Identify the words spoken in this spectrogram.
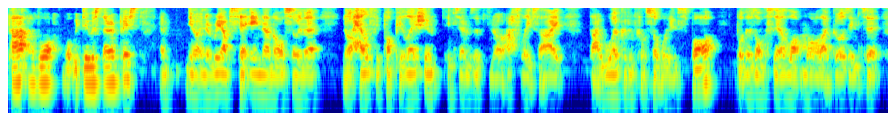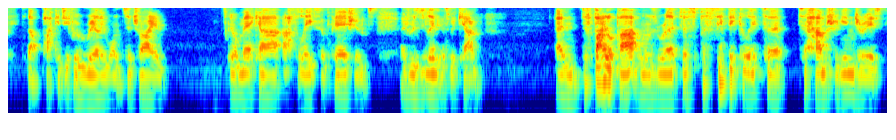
part of what, what we do as therapists, and you know, in a rehab setting, and also in a you know healthy population in terms of you know athletes that I that I work with and consult with in sport. But there's obviously a lot more that goes into to that package if we really want to try and you know make our athletes and patients as resilient as we can. And the final part, I want to relate to specifically to, to hamstring injuries,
